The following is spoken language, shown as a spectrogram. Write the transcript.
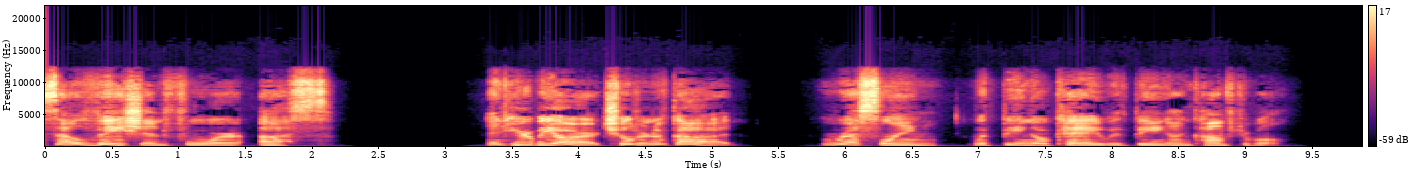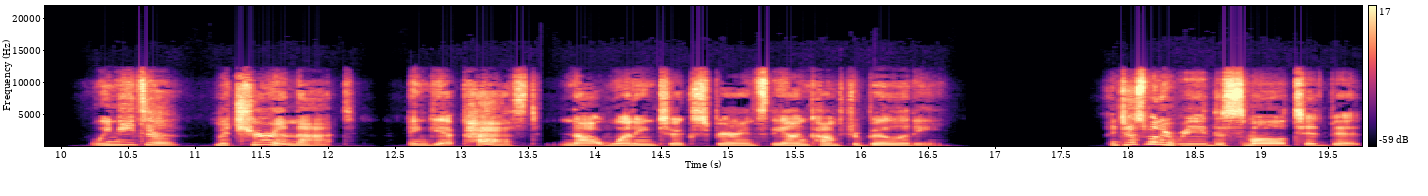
salvation for us. And here we are, children of God, wrestling with being okay with being uncomfortable. We need to mature in that and get past not wanting to experience the uncomfortability. I just want to read the small tidbit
